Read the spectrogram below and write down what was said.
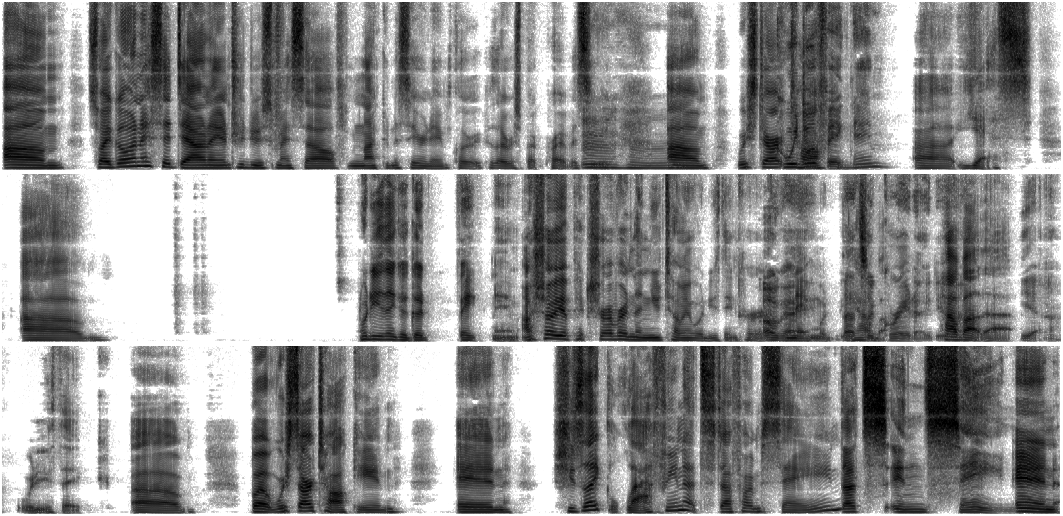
Um, so I go and I sit down. I introduce myself. I'm not going to say her name clearly because I respect privacy. Mhm. Um, we start. Can we do a fake name? Uh, yes. Um, what do you think a good fake name? I'll show you a picture of her, and then you tell me what you think her Okay, name would be. that's how a about, great idea. How about that? Yeah. What do you think? Um, but we start talking, and she's like laughing at stuff I'm saying, That's insane. and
